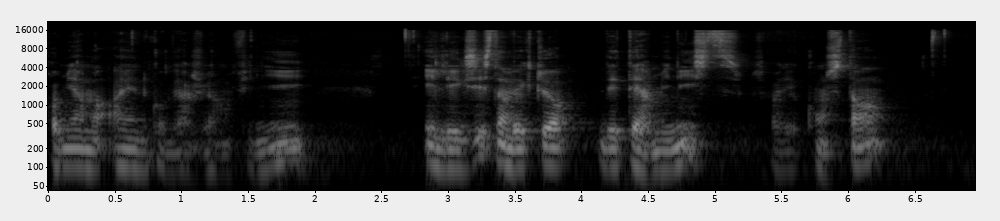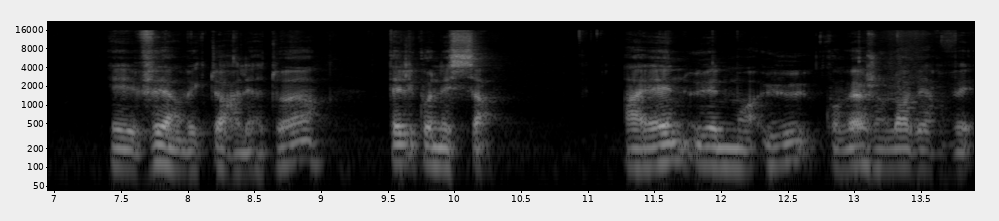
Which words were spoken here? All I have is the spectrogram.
Premièrement, AN converge vers l'infini. Il existe un vecteur déterministe, c'est-à-dire constant, et V un vecteur aléatoire, tel qu'on est ça. AN, UN U convergent en loi vers V.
